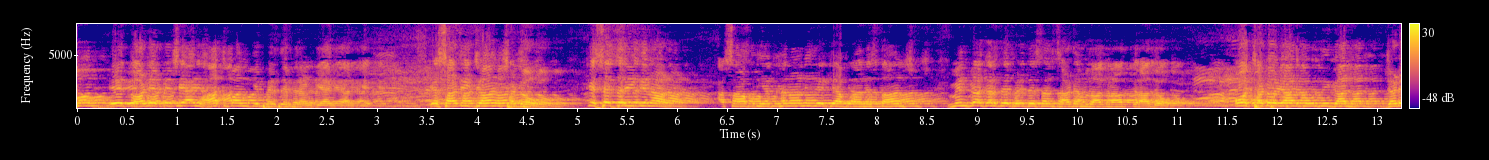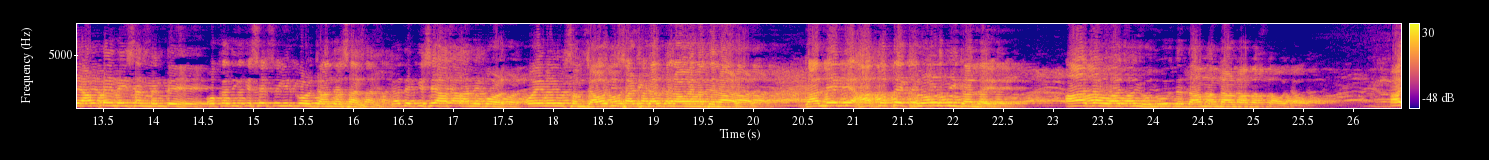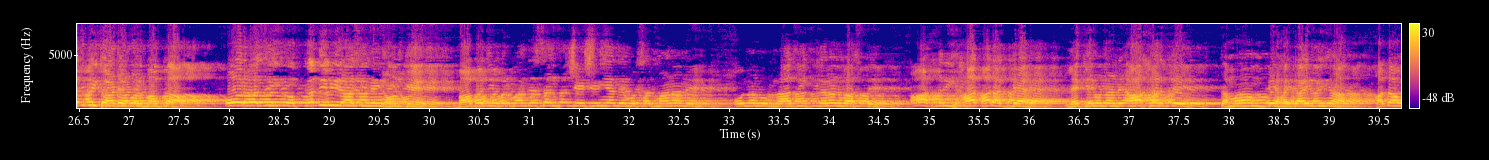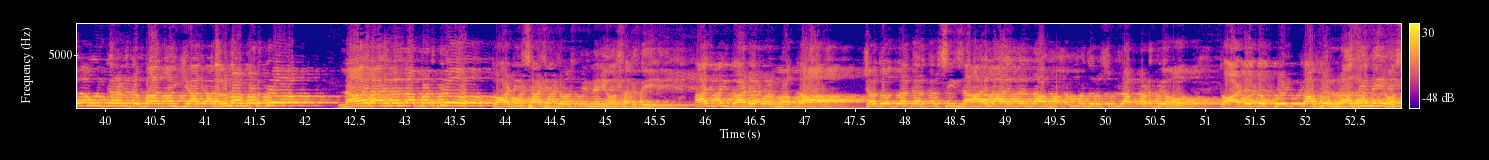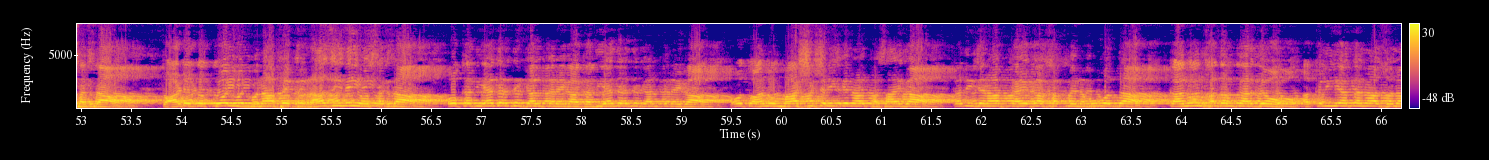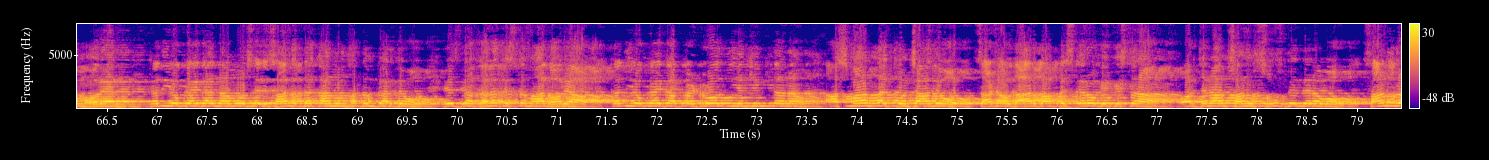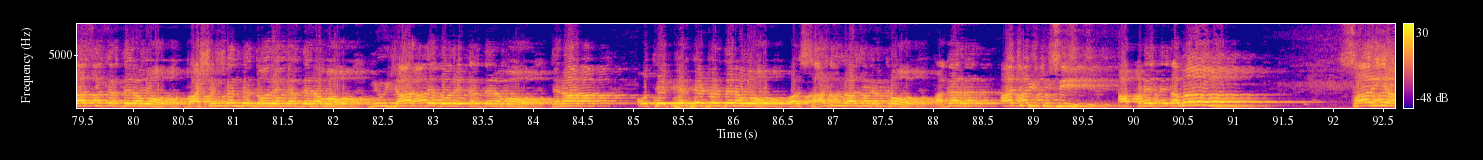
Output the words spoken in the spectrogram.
थोड़े पिछे अज हाथ बन के फिरते फिर करके। कि साड़ी जान छो किस तरीके अपनी अखा नहीं देखे अफ़गानिस्तान मिन्नत करते फिरते सन सा मुलाकात करा दो छो यार, दूर की गल। जे अपने नहीं सन मिलते कभी किसी पीर को सन किसी आस्थाने को समझाओ जी सा गल कराओ इन्हों गल हक उत्ते खिलोण की गल है आ जाओ अच्छी हजूर के दामन वाबस्ता हो जाओ। ਤੁਹਾਡੇ ਕੋਲ ਮੌਕਾ ਉਹ ਰਾਜ਼ੀ ਉਹ ਕਦੀ ਵੀ ਰਾਜ਼ੀ ਨਹੀਂ ਹੋਣਗੇ ਬਾਬਾ ਜੀ ਫਰਮਾਉਂਦੇ ਸਨ ਚੇਸ਼ਨੀਆਂ ਦੇ ਮੁਸਲਮਾਨਾਂ ਨੇ ਉਹਨਾਂ ਨੂੰ ਰਾਜ਼ੀ ਕਰਨ ਵਾਸਤੇ ਆਖਰੀ ਹੱਦ ਤੱਕ ਗਏ ਲੇਕਿਨ ਉਹਨਾਂ ਨੇ ਆਖਰ ਤੇ तमाम बेहयाई ਦੀਆਂ ਹਦਾਂ ਉਬੂਰ ਕਰਨ ਤੋਂ ਬਾਅਦ ਵੀ ਕਿਹਾ ਕਲਮਾ ਪੜਦੇ ਹੋ ला इला पढ़ते हो थोड़ी साड़ी दोस्ती नहीं हो सकती अज भी थोड़े को मौका। जो तक ला इला मुहम्मद रसूल्ला पढ़ते हो थोड़े तो कोई काफिर राज़ी नहीं हो सकता थोड़े तो कोई मुनाफिक राज़ी नहीं हो सकता वो कभी इधर की गल करेगा कभी इधर की गल करेगा। वो तो माशी तरीके फसाएगा। कभी जनाब कहेगा, खत्म नबूवत का कानून खत्म कर दो अकलीत ना जुलम हो रहे हैं। कभी वो कहेगा नामों से रिसालत का कानून खत्म कर दो इसका गलत इस्तेमाल हो रहा। कभी वो कहेगा पेट्रोल की कीमत आसमान तक पहुँचा दो। साडा उधार वापस करोगे किस तरह? और जनाब, सानू सूद देते रहो, सानू राज़ी करते रहो, वाशिंगटन के दौरे करते रहो न्यूयॉर्क के दौरे करते रहो। जनाब उथे फिरते टुरते रहो और साधु राज़ी रखो। अगर अज भी तुसी अपने तमाम सारिया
